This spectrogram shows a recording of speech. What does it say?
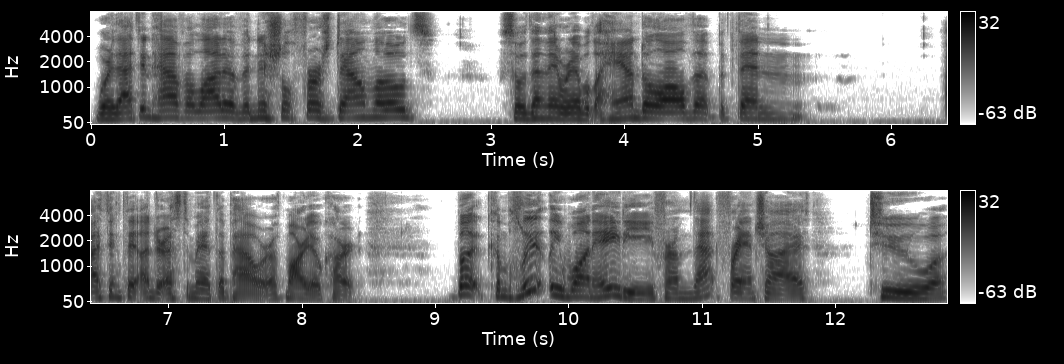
where that didn't have a lot of initial first downloads so then they were able to handle all that but then i think they underestimated the power of mario kart but completely 180 from that franchise to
